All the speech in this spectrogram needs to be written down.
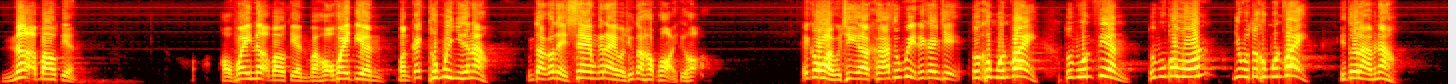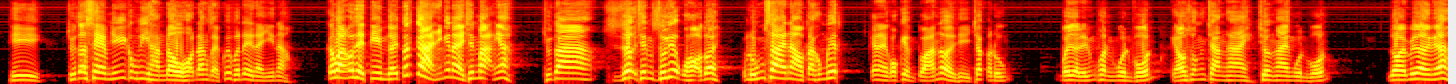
nợ bao tiền họ vay nợ bao tiền và họ vay tiền bằng cách thông minh như thế nào chúng ta có thể xem cái này và chúng ta học hỏi từ họ cái câu hỏi của chị là khá thú vị đấy các anh chị. Tôi không muốn vay, tôi muốn tiền, tôi muốn có vốn, nhưng mà tôi không muốn vay. Thì tôi làm thế nào? Thì chúng ta xem những cái công ty hàng đầu họ đang giải quyết vấn đề này như thế nào. Các bạn có thể tìm thấy tất cả những cái này trên mạng nhá. Chúng ta dựa trên số liệu của họ thôi. Đúng sai nào ta không biết. Cái này có kiểm toán rồi thì chắc là đúng. Bây giờ đến phần nguồn vốn. Kéo xuống trang 2 chương 2 nguồn vốn. Rồi, bây giờ nhá.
